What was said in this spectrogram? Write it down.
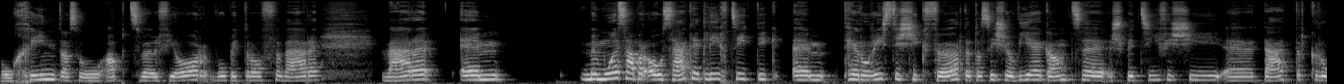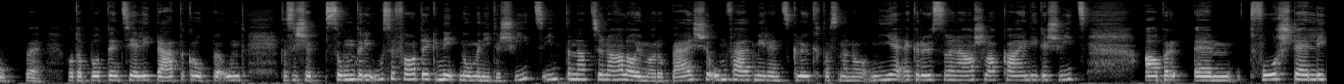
auch Kinder, also ab zwölf Jahren, die betroffen wären, wären. Ähm, man muss aber auch sagen, gleichzeitig, ähm, terroristische Gefährder, das ist ja wie eine ganz spezifische äh, Tätergruppe oder potenzielle Tätergruppe. Und das ist eine besondere Herausforderung, nicht nur in der Schweiz, international, auch im europäischen Umfeld. Wir haben das Glück, dass wir noch nie einen grösseren Anschlag hatten in der Schweiz. Aber ähm, die Vorstellung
